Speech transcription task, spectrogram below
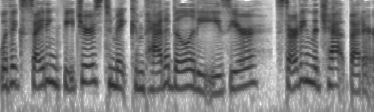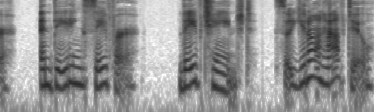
with exciting features to make compatibility easier, starting the chat better, and dating safer. They've changed, so you don't have to.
